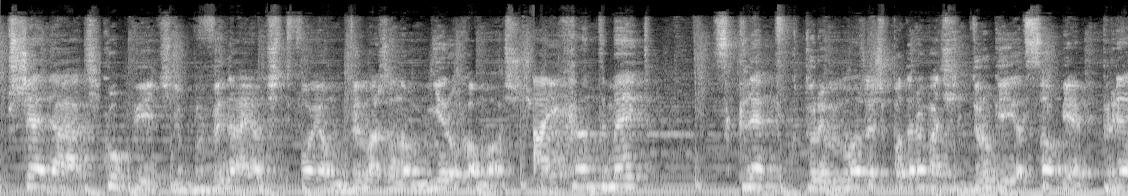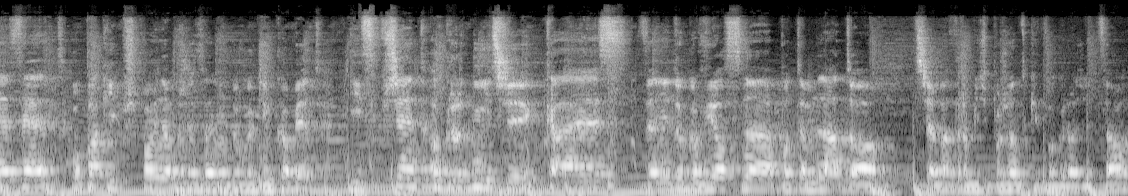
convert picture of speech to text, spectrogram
sprzedać, kupić lub wynająć Twoją wymarzoną nieruchomość. iHandmade Sklep, w którym możesz podarować drugiej osobie prezent. Chłopaki, przypominam, że za niedługo Dzień Kobiet. I sprzęt ogrodniczy KS. Za niedługo wiosna, potem lato. Trzeba zrobić porządki w ogrodzie, co?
